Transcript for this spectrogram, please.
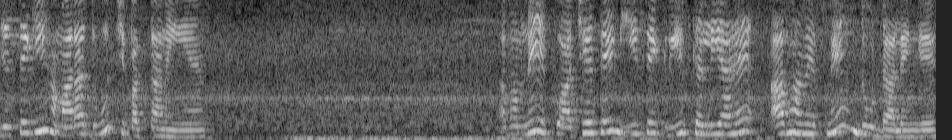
जिससे कि हमारा दूध चिपकता नहीं है। अब हमने इसको अच्छे से घी से ग्रीस कर लिया है। अब हम इसमें दूध डालेंगे।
